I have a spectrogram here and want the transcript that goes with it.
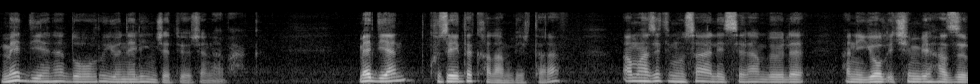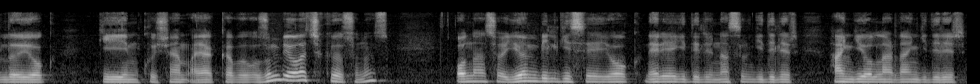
Medyen'e doğru yönelince diyor Cenab-ı Hak. Medyen kuzeyde kalan bir taraf. Ama Hz. Musa aleyhisselam böyle hani yol için bir hazırlığı yok. Giyim, kuşam, ayakkabı uzun bir yola çıkıyorsunuz. Ondan sonra yön bilgisi yok. Nereye gidilir, nasıl gidilir, hangi yollardan gidilir.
